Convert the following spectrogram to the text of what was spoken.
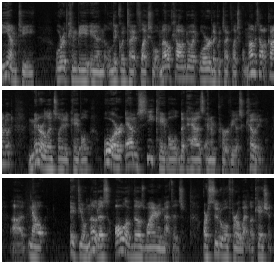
EMT, or it can be in liquidtight flexible metal conduit or liquidtight flexible non-metallic conduit, mineral insulated cable, or MC cable that has an impervious coating. Uh, now, if you'll notice, all of those wiring methods are suitable for a wet location.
